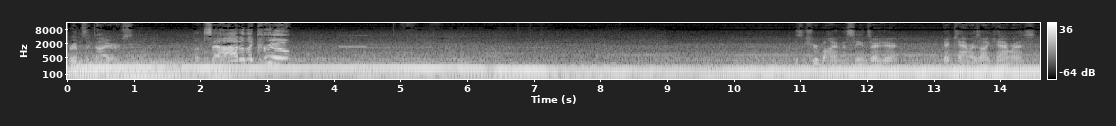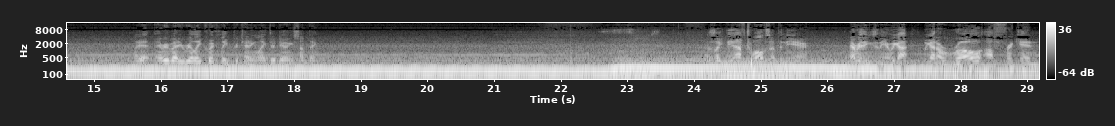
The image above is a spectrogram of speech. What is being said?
rims and tires. Let's say hi to the crew. This is true behind the scenes right here. Got cameras on cameras. Look at everybody really quickly pretending like they're doing something. Like the F12's up in the air. Everything's in the air. We got we got a row of freaking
